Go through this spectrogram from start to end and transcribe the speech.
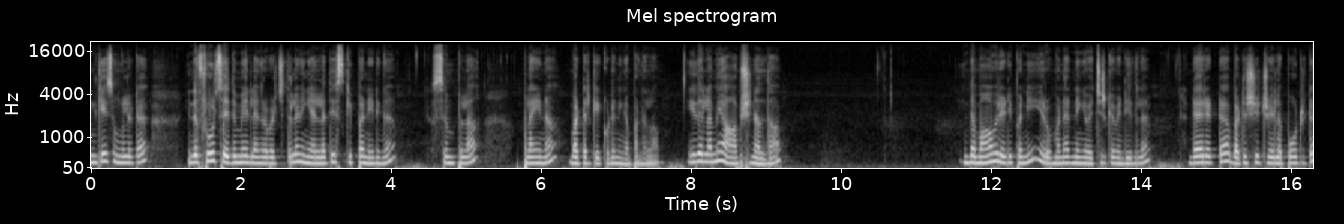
இன்கேஸ் உங்கள்கிட்ட இந்த ஃப்ரூட்ஸ் எதுவுமே இல்லைங்கிற பட்சத்தில் நீங்கள் எல்லாத்தையும் ஸ்கிப் பண்ணிவிடுங்க சிம்பிளாக ப்ளைனாக பட்டர் கேக் கூட நீங்கள் பண்ணலாம். இதெல்லாமே ஆப்ஷனல் தான். இந்த மாவு ரெடி பண்ணி ரொம்ப நேரம் நீங்கள் வச்சுருக்க வேண்டியதில் டைரெக்டாக பட்டர் ஷீட் ட்ரேயில் போட்டுட்டு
